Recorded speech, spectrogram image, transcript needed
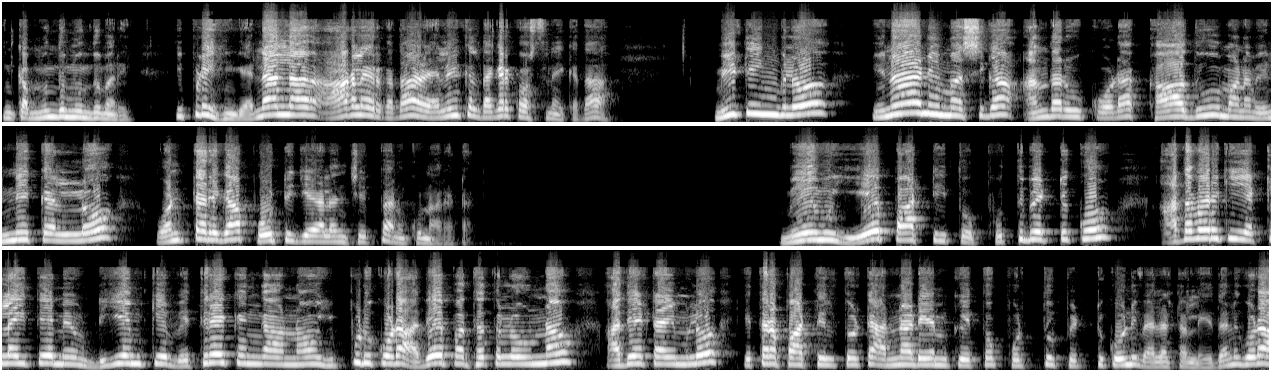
ఇంకా ముందు ముందు మరి. ఇప్పుడే ఎన్నాళ్ళ ఆగలేరు కదా ఎన్నికల దగ్గరకు వస్తున్నాయి కదా. మీటింగ్లో యునానిమస్గా అందరూ కూడా కాదు మనం ఎన్నికల్లో ఒంటరిగా పోటీ చేయాలని చెప్పి అనుకున్నారట. మేము ఏ పార్టీతో పొత్తు పెట్టుకో అదవరికి ఎట్లయితే మేము డిఎంకే వ్యతిరేకంగా ఉన్నాం ఇప్పుడు కూడా అదే పద్ధతిలో ఉన్నాం. అదే టైంలో ఇతర పార్టీలతోటి అన్నాడిఎంకేతో పొత్తు పెట్టుకొని వెళ్ళటం లేదని కూడా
